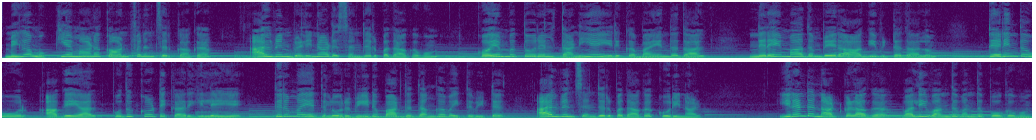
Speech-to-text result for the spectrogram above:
மிக முக்கியமான கான்ஃபரன்ஸிற்காக ஆல்வின் வெளிநாடு சென்றிருப்பதாகவும் கோயம்புத்தூரில் தனியே இருக்க பயந்ததால் நிறை மாதம் வேறு ஆகிவிட்டதாலும் தெரிந்த ஊர் ஆகையால் புதுக்கோட்டைக்கு அருகிலேயே திருமயத்தில் ஒரு வீடு பார்த்து தங்க வைத்துவிட்டு ஆல்வின் சென்றிருப்பதாக கூறினாள். இரண்டு நாட்களாக வலி வந்து வந்து போகவும்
